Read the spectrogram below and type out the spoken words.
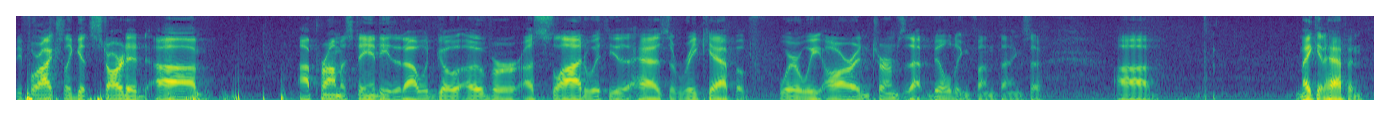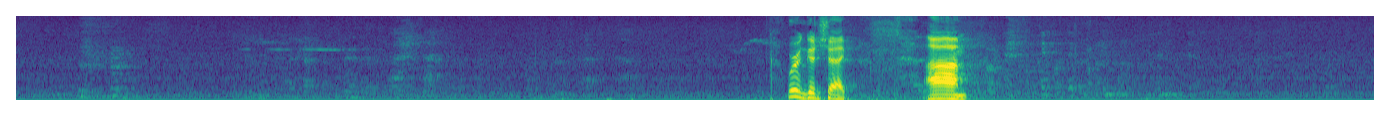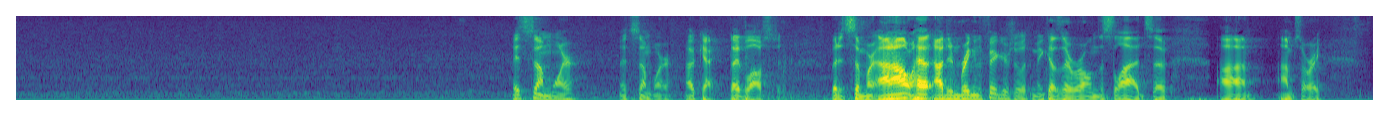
before I actually get started, uh, I promised Andy that I would go over a slide with you that has a recap of where we are in terms of that building fund thing. So uh, make it happen. We're in good shape. Um, It's somewhere. It's somewhere. Okay, they've lost it, but it's somewhere. I don't have, I didn't bring the figures with me because they were on the slide, so uh, I'm sorry.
